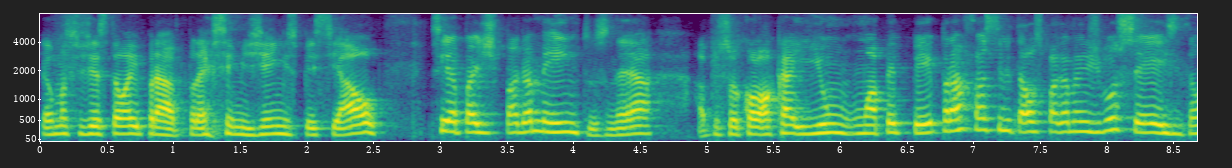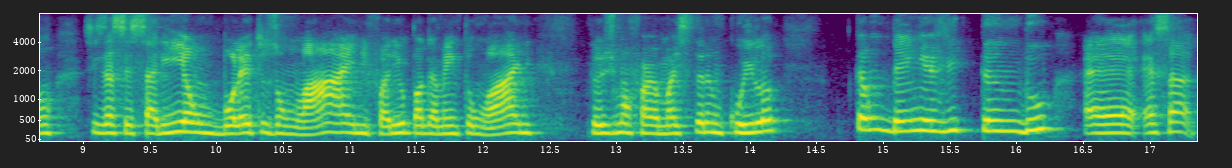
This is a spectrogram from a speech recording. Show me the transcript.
é uma sugestão aí para a SMG em especial, seria a parte de pagamentos, né? A pessoa coloca aí um, um app para facilitar os pagamentos de vocês. Então, vocês acessariam boletos online, fariam o pagamento online, então de uma forma mais tranquila, também evitando é, essa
